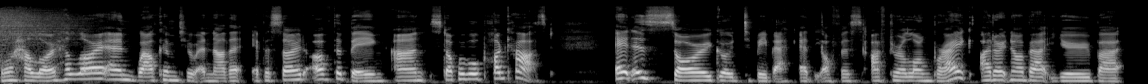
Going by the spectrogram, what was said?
Well, hello, hello, and welcome to another episode of the Being Unstoppable podcast. It is so good to be back at the office after a long break. I don't know about you, but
